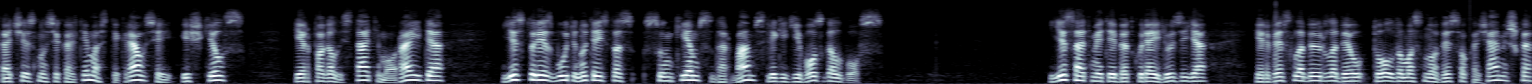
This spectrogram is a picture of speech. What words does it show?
kad šis nusikaltimas tikriausiai iškils ir pagal įstatymo raidę jis turės būti nuteistas sunkiems darbams lygi gyvos galvos. Jis atmetė bet kurią iliuziją ir vis labiau ir labiau toldamas nuo viso, ką žemiška,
